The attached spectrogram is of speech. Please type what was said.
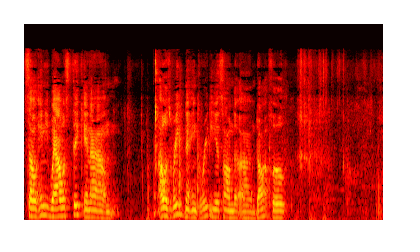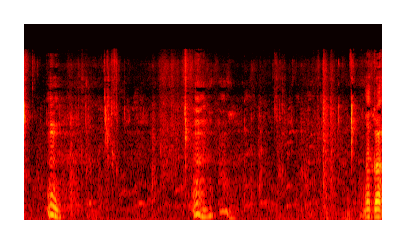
So anyway, I was thinking, um, I was reading the ingredients on the um, dog food. Mmm. Mm. Look good.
